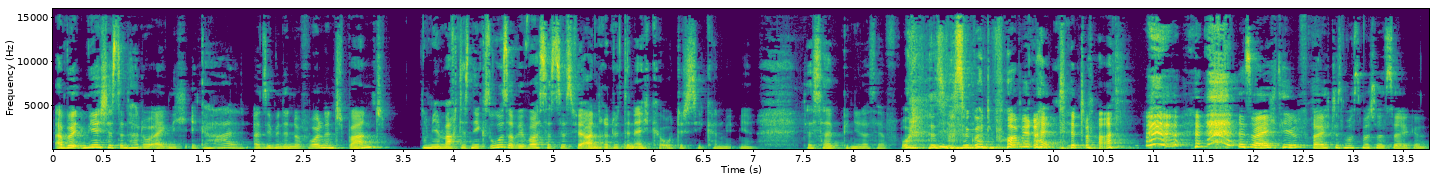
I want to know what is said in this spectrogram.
Aber mir ist das dann halt auch eigentlich egal. Also ich bin dann da voll entspannt. Und mir macht das nichts aus, aber ich weiß, dass das für andere Leute dann echt chaotisch sein kann mit mir. Deshalb bin ich da sehr froh, dass wir so gut vorbereitet waren. Das war echt hilfreich, das muss man schon sagen.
